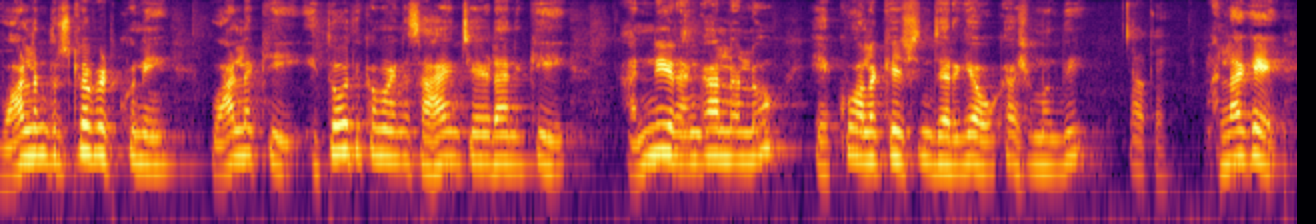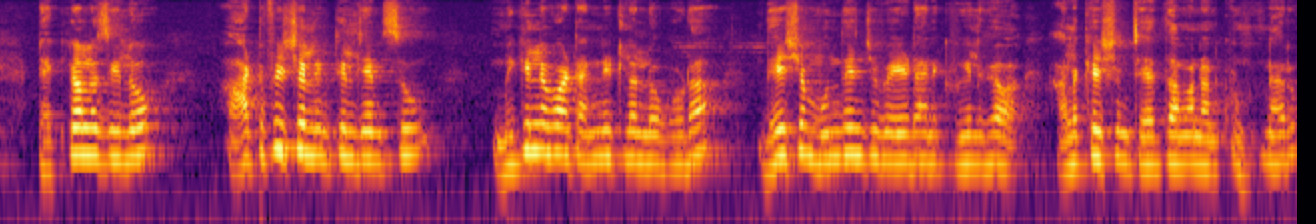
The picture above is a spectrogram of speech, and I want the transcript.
వాళ్ళని దృష్టిలో పెట్టుకుని వాళ్ళకి ఇతోధికమైన సహాయం చేయడానికి అన్ని రంగాలలో ఎక్కువ అలొకేషన్ జరిగే అవకాశం ఉంది. ఓకే. అలాగే టెక్నాలజీలో ఆర్టిఫిషియల్ ఇంటెలిజెన్సు మిగిలిన వాటన్నిటిలలో కూడా దేశం ముందంజ వేయడానికి వీలుగా అలొకేషన్ చేద్దామని అనుకుంటున్నారు.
